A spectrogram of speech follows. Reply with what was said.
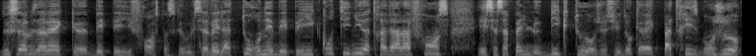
Nous sommes avec euh, BPI France parce que vous le savez, la tournée BPI continue à travers la France et ça s'appelle le Big Tour. Je suis donc avec Patrice. Bonjour.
